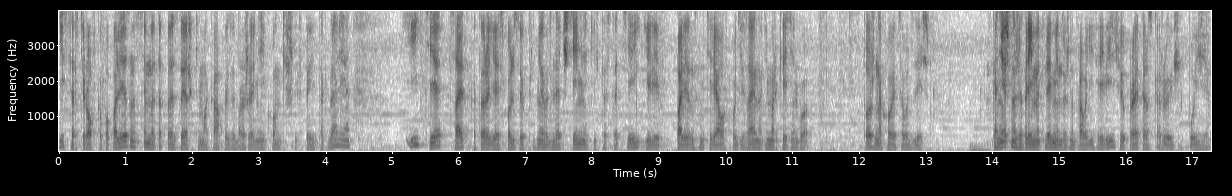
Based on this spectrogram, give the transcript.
И сортировка по полезностям, это PSD-шки, макапы, изображения, иконки, шрифты и так далее – и те сайты, которые я использую, к примеру, для чтения каких-то статей или полезных материалов по дизайну и маркетингу, тоже находятся вот здесь. Конечно же, время от времени нужно проводить ревизию, про это расскажу еще позже.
